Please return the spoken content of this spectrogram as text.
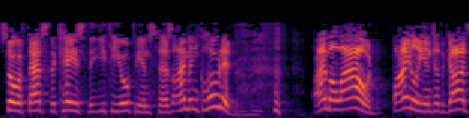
So if that's the case, the Ethiopian says, I'm included. I'm allowed finally into the God's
